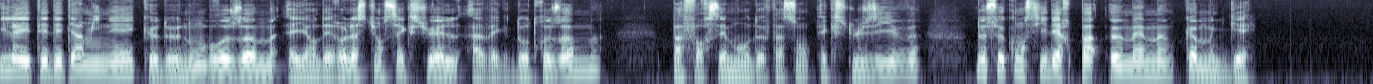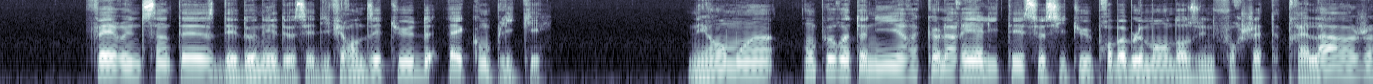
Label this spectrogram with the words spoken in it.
il a été déterminé que de nombreux hommes ayant des relations sexuelles avec d'autres hommes, pas forcément de façon exclusive, ne se considèrent pas eux-mêmes comme gays. Faire une synthèse des données de ces différentes études est compliqué. Néanmoins, on peut retenir que la réalité se situe probablement dans une fourchette très large,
